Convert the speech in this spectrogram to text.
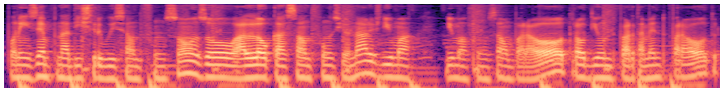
por exemplo, na distribuição de funções ou alocação de funcionários de uma, de uma função para outra ou de um departamento para outro,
